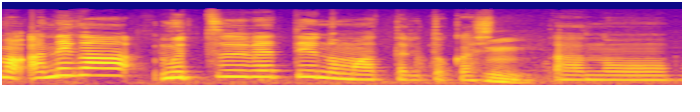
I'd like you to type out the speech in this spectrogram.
まあ、姉が6つ上っていうのもあったりとかし、うんあの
